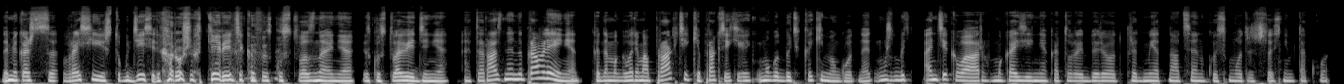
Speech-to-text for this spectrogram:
Да мне кажется, в России штук 10 хороших теоретиков искусствознания, искусствоведения. Это разные направления. Когда мы говорим о практике, практики могут быть какими угодно. Это может быть антиквар в магазине, который берет предмет на оценку и смотрит, что с ним такое.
